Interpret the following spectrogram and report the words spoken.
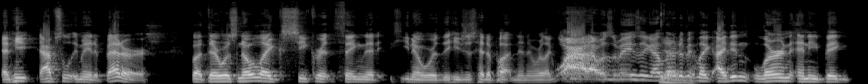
and he absolutely made it better but there was no like secret thing that you know where the, he just hit a button and we're like, wow, that was amazing. I learned yeah, a bit. Like I didn't learn any big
